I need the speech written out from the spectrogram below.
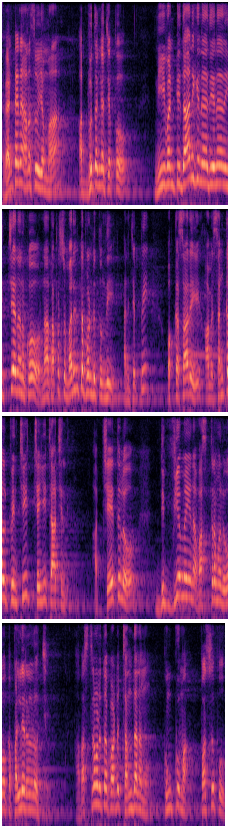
వెంటనే అనసూయమ్మ అద్భుతంగా చెప్పు. నీ వంటి దానికి నేనేదైనా ఇచ్చాననుకో నా తపస్సు మరింత పండుతుంది అని చెప్పి ఒక్కసారి ఆమె సంకల్పించి చెయ్యి చాచింది. ఆ చేతిలో దివ్యమైన వస్త్రములు ఒక పల్లెరంలో వచ్చాయి. ఆ వస్త్రములతో పాటు చందనము కుంకుమ పసుపు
